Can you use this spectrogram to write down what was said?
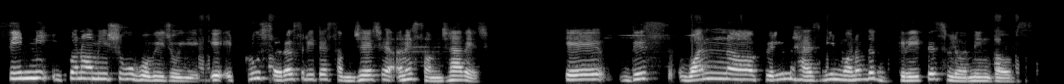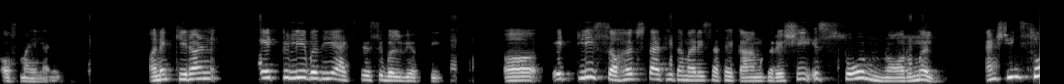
સીનની ઇકોનોમી શું હોવી જોઈએ? એ એટલું સરસ રીતે સમજે છે અને સમજાવે છે. કે this one film has been one of the greatest learning curves of my life અને કિરણ એટલી બધી એક્સેસિબલ વ્યક્તિ. એટલી સહજતાથી તમારી સાથે કામ કરે. She is so normal and she is so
